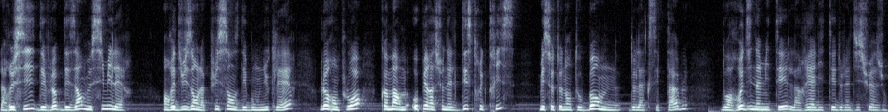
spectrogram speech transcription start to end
La Russie développe des armes similaires. En réduisant la puissance des bombes nucléaires, leur emploi comme arme opérationnelle destructrice, mais se tenant aux bornes de l'acceptable, doit redynamiter la réalité de la dissuasion.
